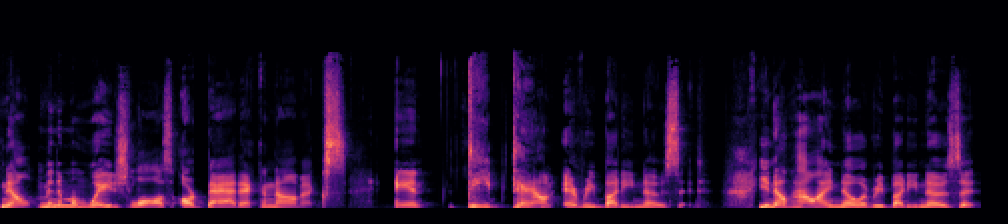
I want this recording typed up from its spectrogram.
Now, minimum wage laws are bad economics, and deep down, everybody knows it. You know how I know everybody knows it?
